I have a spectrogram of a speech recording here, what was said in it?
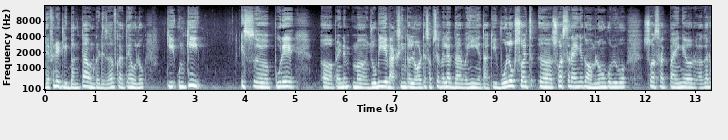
डेफिनेटली बनता है, उनका डिज़र्व करते हैं वो लोग कि उनकी इस पूरे पेंडेम जो भी ये वैक्सीन का लॉट है, सबसे पहले हकदार वही है, ताकि वो लोग स्वस्थ स्वस्थ रहेंगे तो हम लोगों को भी वो स्वस्थ रख पाएँगे, और अगर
